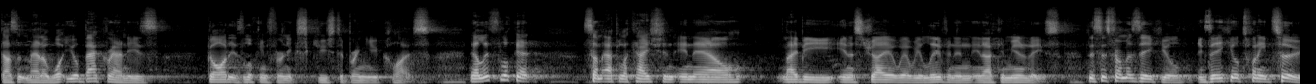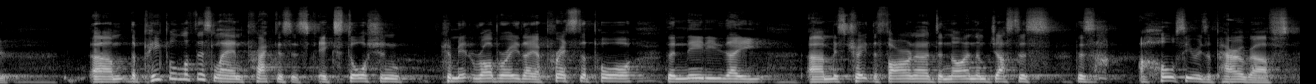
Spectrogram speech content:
Doesn't matter what your background is, God is looking for an excuse to bring you close. Now, let's look at some application in our, maybe in Australia where we live and in, in our communities. This is from Ezekiel, Ezekiel 22. Um, the people of this land practice extortion, commit robbery, they oppress the poor, the needy, they uh, mistreat the foreigner, denying them justice. There's a whole series of paragraphs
